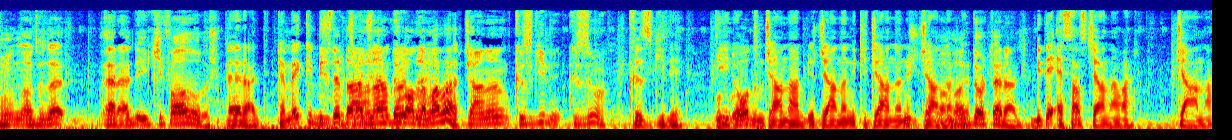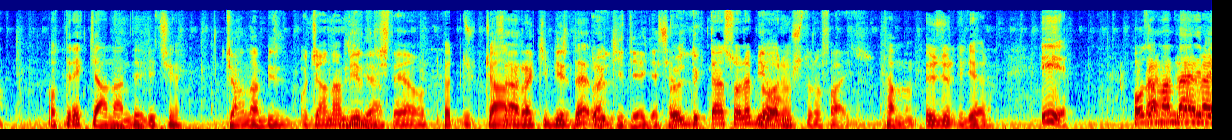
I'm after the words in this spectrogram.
Bunun adı da herhalde 2 falan olur. Herhalde. Demek ki bizde daha Canan önceden ne? var. Canan'ın kızgili, kızı mı? Kızgili. Değil oğlum Canan 1, Canan 2, Canan 3, Canan Vallahi 4. 4 herhalde. Bir de esas Canan var. Canan. O direkt Canan diye geçiyor. Canan bir O Canan Bir birdir ya. işte ya o. Yo, Can. mesela Rocky 1 de Rocky diye geçer. Öldükten sonra bir Doğru. olmuştur o Fahir. Tamam özür diliyorum. İyi. O Ver, zaman ben de ver, bir ver,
